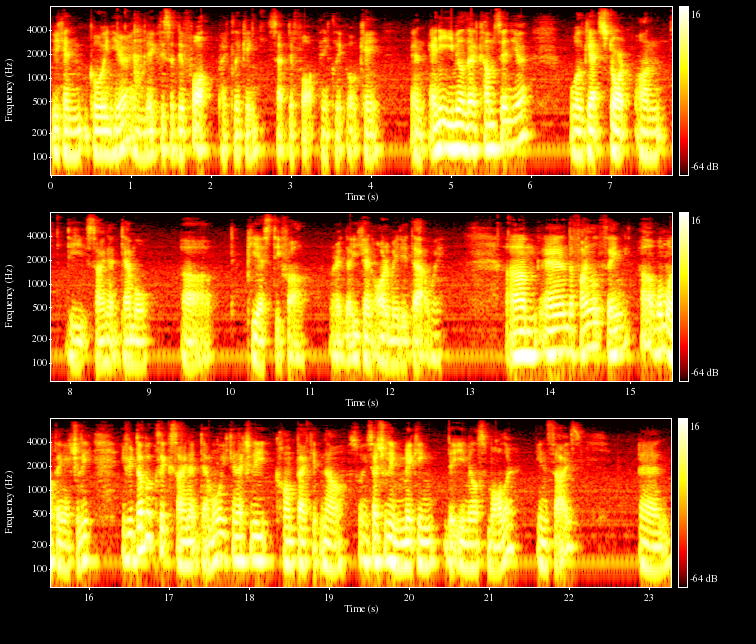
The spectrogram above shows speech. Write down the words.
You can go in here and make this a default by clicking set default and click OK. And any email that comes in here will get stored on the SciNet demo uh, PST file, right? That you can automate it that way. Um, and the final thing, uh, one more thing actually, if you double click SciNet demo, you can actually compact it now. So it's actually making the email smaller in size. And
